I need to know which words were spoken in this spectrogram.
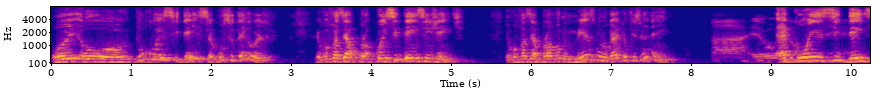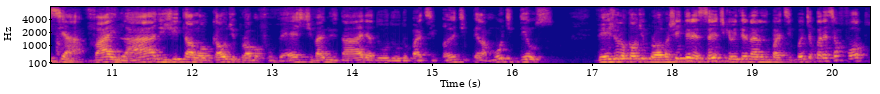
O- por coincidência, eu consultei hoje. Eu vou fazer a prova. Coincidência, hein, gente? Eu vou fazer a prova no mesmo lugar que eu fiz o Enem. Ah, eu. É coincidência. Vai lá, digita local de prova FUVEST, vai na área do, do, do participante, pelo amor de Deus. Veja o local de prova. Achei interessante que eu entrei na área do participante e aparece a foto.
